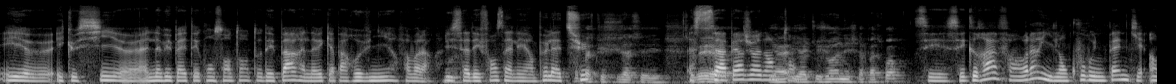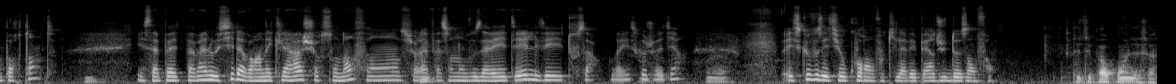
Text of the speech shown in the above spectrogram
Et, euh, et que si euh, elle n'avait pas été consentante au départ, elle n'avait qu'à pas revenir. Enfin voilà, lui, Ouais. sa défense, elle est un peu là-dessus. Parce que si ça, vous Ça savez, a euh, perduré dans le temps. Il y a toujours un échappatoire. C'est grave, enfin voilà, il encourt une peine qui est importante. Mm. Et ça peut être pas mal aussi d'avoir un éclairage sur son enfance, sur la Mm. façon dont vous avez été élevé, tout ça. Vous voyez ce que je veux dire? Est-ce que vous étiez au courant, vous, qu'il avait perdu deux enfants? Je n'étais pas au courant de ça.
